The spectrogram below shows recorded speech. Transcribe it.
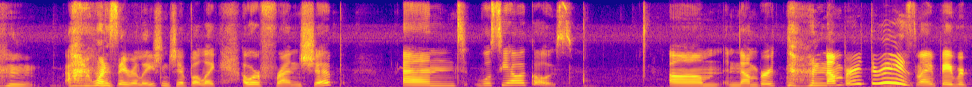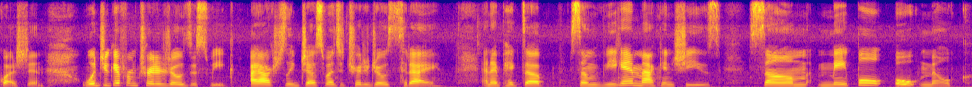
I don't want to say relationship, but, like, our friendship and we'll see how it goes. Um, number th- number three is my favorite question. What'd you get from Trader Joe's this week? I actually just went to Trader Joe's today, and I picked up some vegan mac and cheese, some maple oat milk,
